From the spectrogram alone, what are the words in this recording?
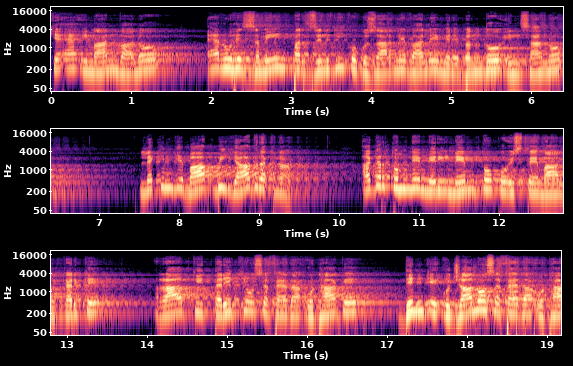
कि ए ईमान वालो ए रूह ज़मीन पर ज़िंदगी को गुजारने वाले मेरे बंदो, इंसानों, लेकिन ये बात भी याद रखना, अगर तुमने मेरी नेमतों को इस्तेमाल करके रात की तरीकियों से फ़ायदा उठा के दिन के उजालों से फ़ायदा उठा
